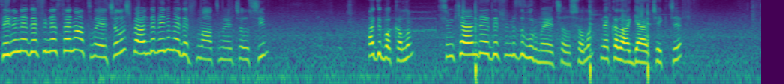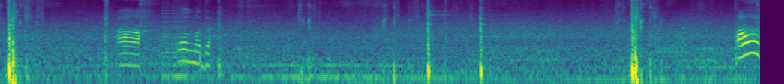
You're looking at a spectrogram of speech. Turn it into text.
senin hedefine sen atmaya çalış. Ben de benim hedefime atmaya çalışayım. Hadi bakalım. Şimdi kendi hedefimizi vurmaya çalışalım. Ne kadar gerçekçi. Ah, olmadı. Ah.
